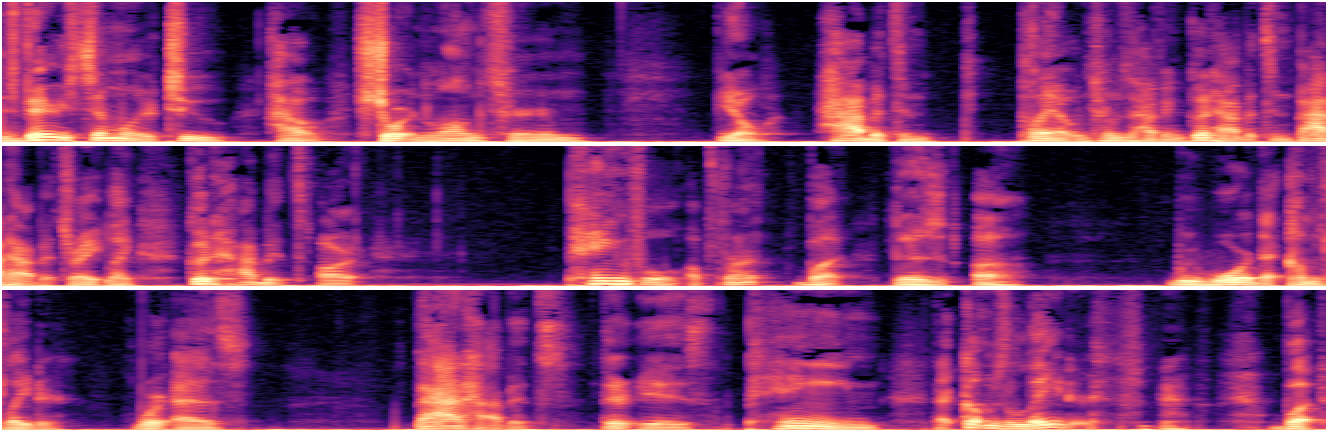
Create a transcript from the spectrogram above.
It's very similar to how short and long term, you know, habits and play out in terms of having good habits and bad habits, right? Like good habits are painful up front, but there's a reward that comes later. Whereas bad habits, there is pain that comes later. but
